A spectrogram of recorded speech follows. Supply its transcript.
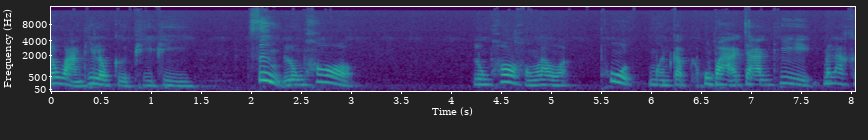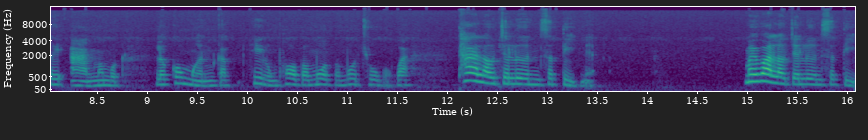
ระหว่างที่เราเกิด PP ซึ่งหลวงพ่อหลวงพ่อของเราอะพูดเหมือนกับครูบาอาจารย์ที่ไม่ล่าเคยอ่านมาหมด แล้วก็เหมือนกับที่หลวงพ่อประโมทประโมทโชว์บอกว่า ถ้าเราเจริญสติเนี่ย ไม่ว่าเราจะเริญสติ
